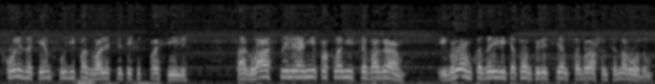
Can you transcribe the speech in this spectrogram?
Вскоре затем судьи позвали святых и спросили, согласны ли они поклониться богам и громко заявить о том перед всем собравшимся народом.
